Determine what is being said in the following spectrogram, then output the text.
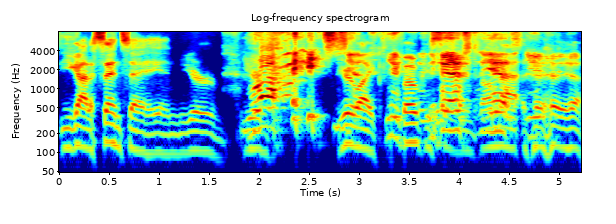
you got a sensei, and you're, you're right. You're yeah. like focusing yes, on yes, that. yeah.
